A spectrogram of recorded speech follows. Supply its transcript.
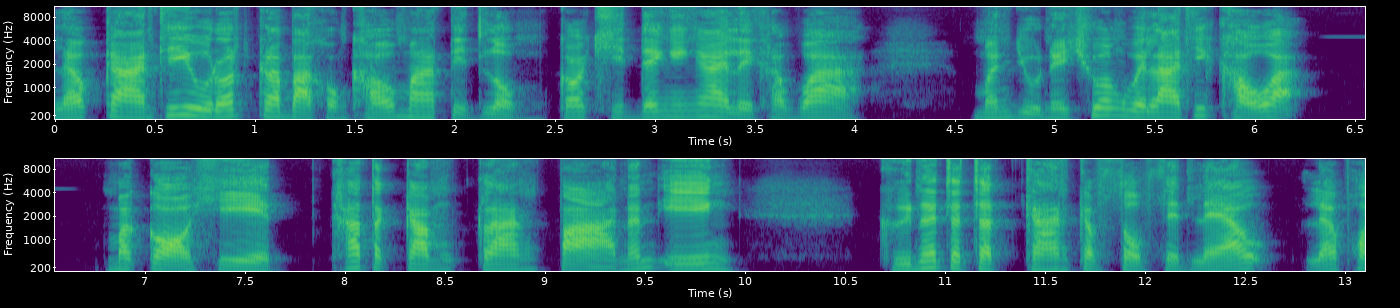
แล้วการที่รถกระบะของเขามาติดหล่ม ก็คิดได้ง่าย ๆ เลยครับว่า มันอยู่ในช่วงเวลาที่เขาอะมาก่อเหตุฆาตกรรมกลางป่านั่นเอง คือน่าจะจัดการกับศพเสร็จแล้ว แล้วพอ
